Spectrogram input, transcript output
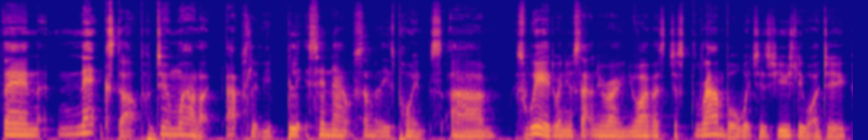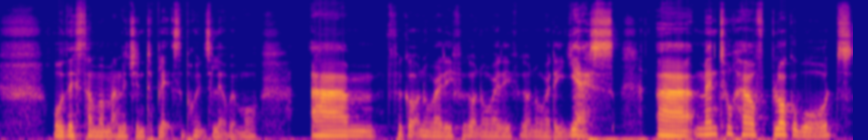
Then next up, I'm doing well, like absolutely blitzing out some of these points. Um, it's weird when you're sat on your own. You either just ramble, which is usually what I do, or this time I'm managing to blitz the points a little bit more. Um, forgotten already, forgotten already, forgotten already. Yes, uh, mental health blog awards.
